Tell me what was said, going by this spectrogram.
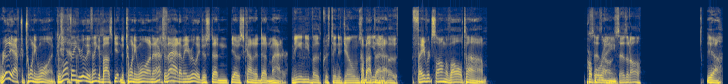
really after 21, because the only thing you really think about is getting to 21. And after That's that, I mean, it really just doesn't, you know, it's kind of doesn't matter. Me and you both, Christina Jones. How about Me and that? You both. Favorite song of all time? Purple says It Rain. says it all. Yeah.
